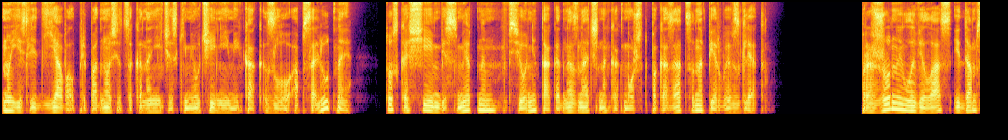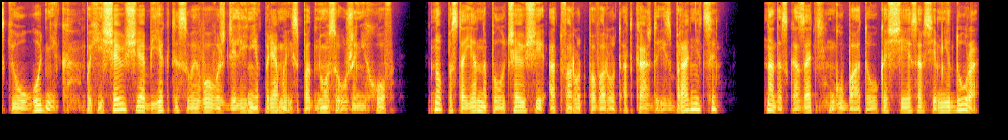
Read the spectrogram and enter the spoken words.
но если дьявол преподносится каноническими учениями как зло абсолютное, то с Кощеем Бессмертным все не так однозначно, как может показаться на первый взгляд. Прожженный ловелас и дамский угодник, похищающий объекты своего вожделения прямо из-под носа у женихов – но постоянно получающий отворот-поворот от каждой избранницы, надо сказать, губа-то у Кощея совсем не дура,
